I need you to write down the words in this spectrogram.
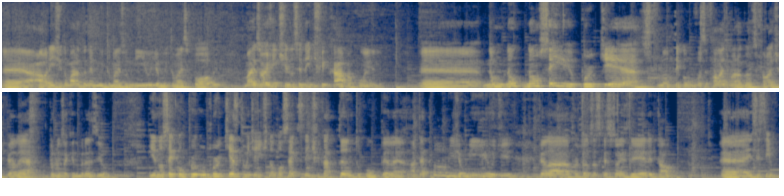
É, a origem do Maradona é muito mais humilde, é muito mais pobre, mas o argentino se identificava com ele. É, não, não, não sei porquê, não tem como você falar de Maradona se falar de Pelé, pelo menos aqui no Brasil. E não sei como, o porquê exatamente a gente não consegue se identificar tanto com o Pelé. Até pela origem humilde, pela, por todas as questões dele e tal. É, existem.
